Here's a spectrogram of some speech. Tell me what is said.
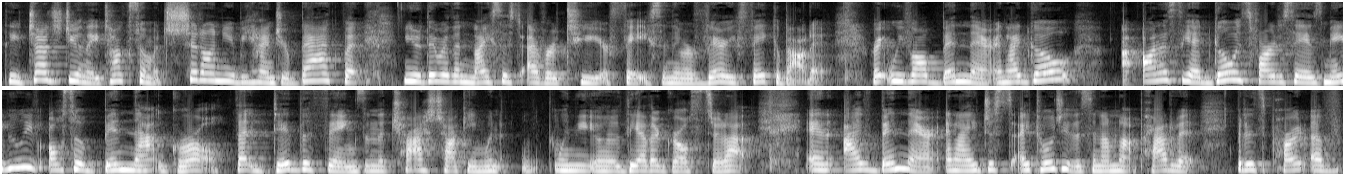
they judged you and they talked so much shit on you behind your back, but, you know, they were the nicest ever to your face and they were very fake about it, right? We've all been there. And I'd go, honestly, I'd go as far to say as maybe we've also been that girl that did the things and the trash talking when when the, uh, the other girl stood up. And I've been there and I just I told you this and I'm not proud of it, but it's part of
